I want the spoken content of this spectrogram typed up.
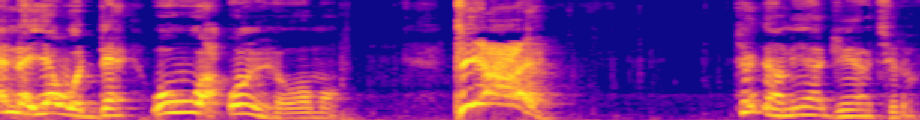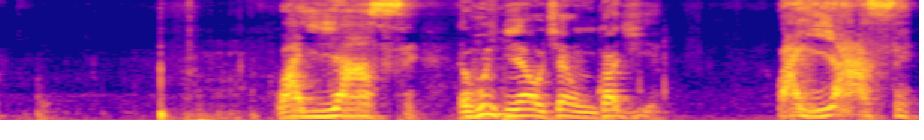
ẹna ẹ̀yẹ wò dẹ́ wọ́wọ́ a wọ́n hwẹ́ ọmọ. Tia! Kí nyàmé adwene akyerɛ wayɛ ase ɛho hia wo kyɛn nkwagyeɛ wayɛ ase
